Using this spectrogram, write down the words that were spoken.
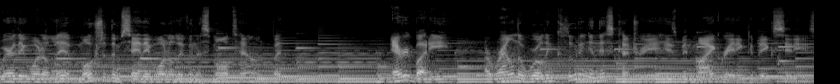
where they want to live, most of them say they want to live in a small town, but everybody around the world, including in this country, has been migrating to big cities.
